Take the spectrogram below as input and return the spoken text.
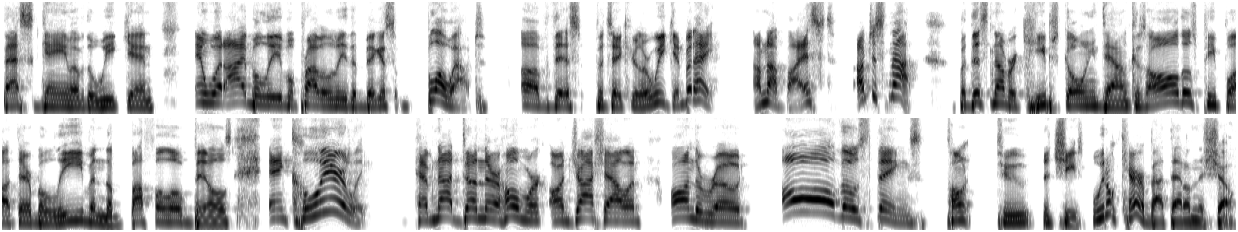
best game of the weekend and what I believe will probably be the biggest blowout of this particular weekend. But hey, I'm not biased. I'm just not. But this number keeps going down because all those people out there believe in the Buffalo Bills and clearly have not done their homework on Josh Allen on the road. All those things point to the Chiefs. But we don't care about that on this show.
